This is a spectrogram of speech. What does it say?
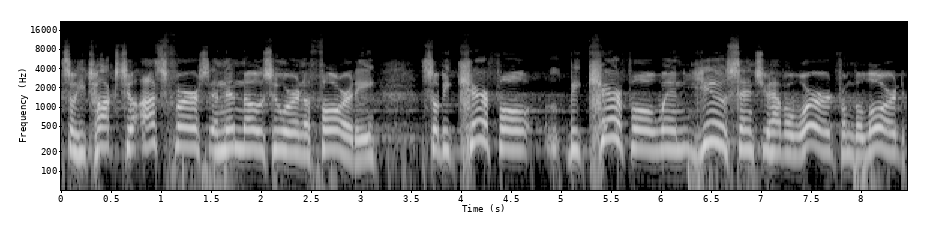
So he talks to us first and then those who are in authority. So be careful, be careful when you, since you have a word from the Lord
